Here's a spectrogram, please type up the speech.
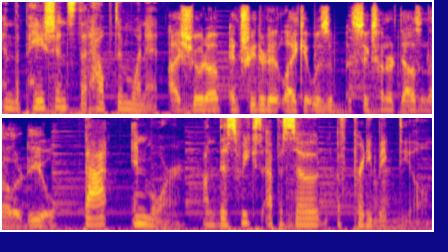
And the patience that helped him win it. I showed up and treated it like it was a $600,000 deal. That and more on this week's episode of Pretty Big Deal.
